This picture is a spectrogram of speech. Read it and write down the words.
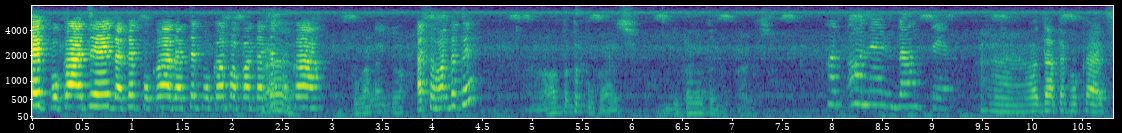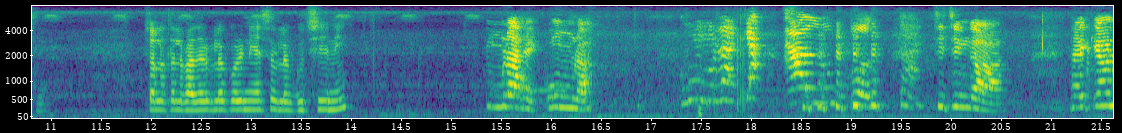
এই পোকা আছে দাঁতে পোকা দাঁতে পোকা পাপা দাঁতে হ্যাঁ। পোকা। পোকা নাই তো। আর তোমার দাঁতে? আমার দাঁতে পোকা আছে দুটো দাঁতে পোকা আছে। অনেক দাঁতে। হ্যাঁ ওর দাঁতে পোকা আছে। চলো তাহলে বাজারগুলো করে নিয়ে এসে ওগুলো গুছিয়ে নিই। কুমড়া হে কুমড়া। কুমড়াকে আলু চিচিঙ্গা। হ্যাঁ কেমন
